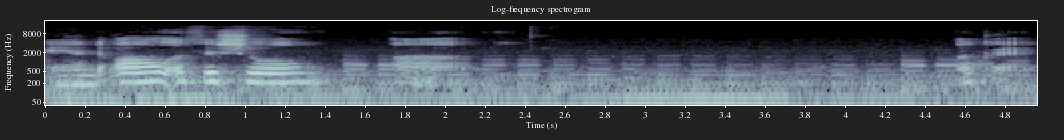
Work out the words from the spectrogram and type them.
And all official. Uh, okay.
